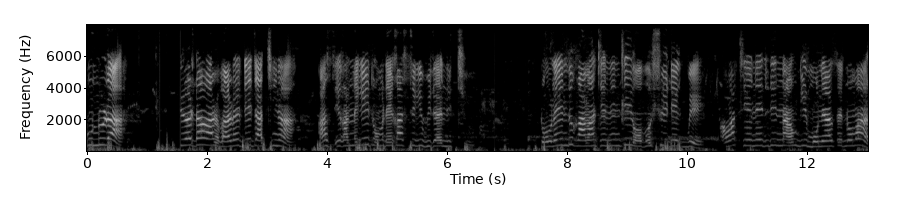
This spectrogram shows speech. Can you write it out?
বন্ধুরা আর বাড়াতে যাচ্ছি না। আজ এখান থেকেই তোমাদের কাছ থেকে বিদায় নিচ্ছি। তোমরা কিন্তু আমার চ্যানেলটি অবশ্যই দেখবে। আমার চ্যানেলটির নাম কি মনে আছে তোমার?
